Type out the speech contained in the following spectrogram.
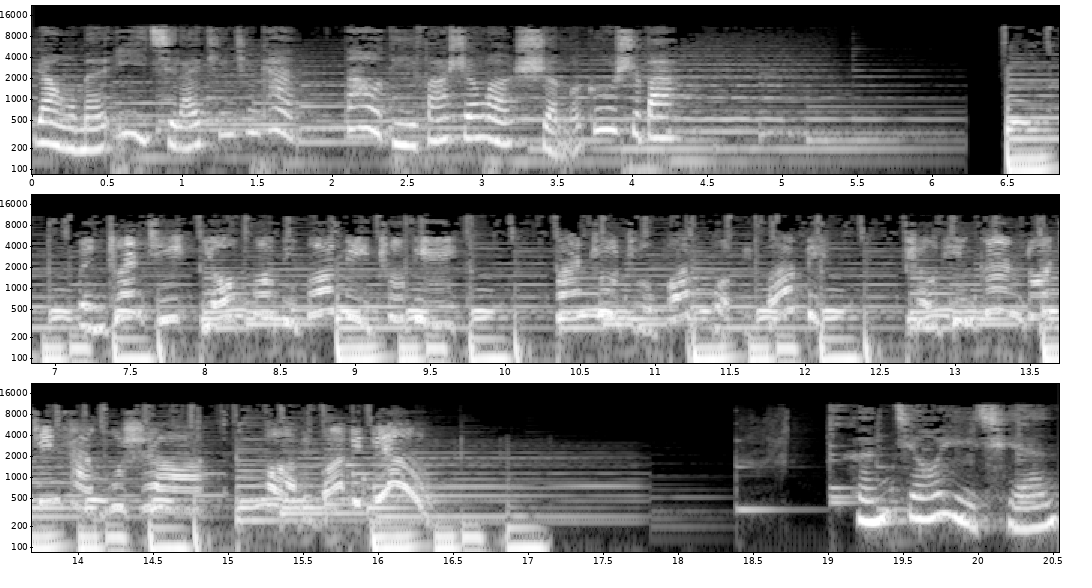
让我们一起来听听看，到底发生了什么故事吧。本专辑由波比波比出品，关注主播波比波比，收听更多精彩故事哦！波比波比 biu。很久以前，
